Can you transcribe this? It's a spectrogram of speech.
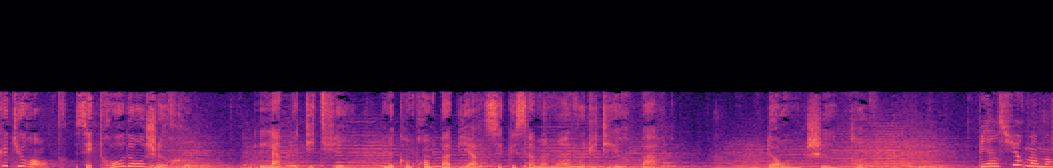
que tu rentres. C'est trop dangereux. La petite fille ne comprend pas bien ce que sa maman a voulu dire par dangereux. Bien sûr maman,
